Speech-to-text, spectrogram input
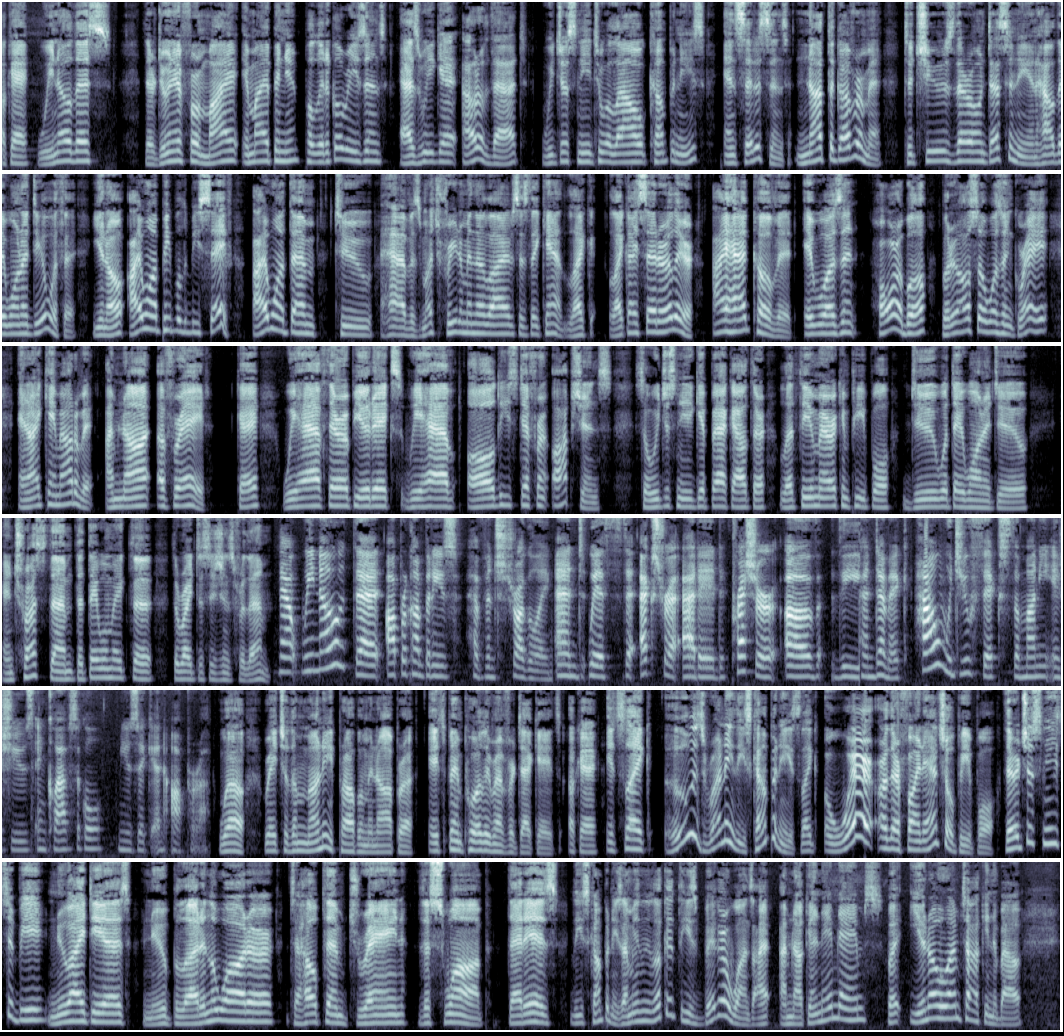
Okay, we know this. They're doing it for my, in my opinion, political reasons. As we get out of that, we just need to allow companies and citizens, not the government, to choose their own destiny and how they want to deal with it. You know, I want people to be safe. I want them to have as much freedom in their lives as they can. Like, like I said earlier, I had COVID. It wasn't horrible, but it also wasn't great. And I came out of it. I'm not afraid. Okay. We have therapeutics. We have all these different options. So we just need to get back out there, let the American people do what they want to do and trust them that they will make the, the right decisions for them. Now, we know that opera companies have been struggling, and with the extra added pressure of the pandemic, how would you fix the money issues in classical music and opera? Well, Rachel, the money problem in opera, it's been poorly run for decades, okay? It's like, who is running these companies? Like, where are their financial people? There just needs to be new ideas, new blood in the water to help them drain the swamp that is these companies. I mean, look at these bigger ones. I, I'm not going to name names, but you know who I'm talking about.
